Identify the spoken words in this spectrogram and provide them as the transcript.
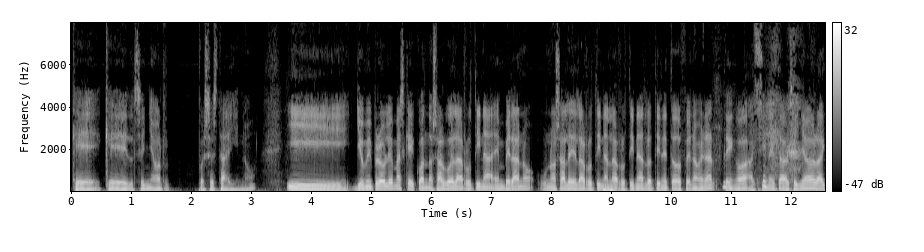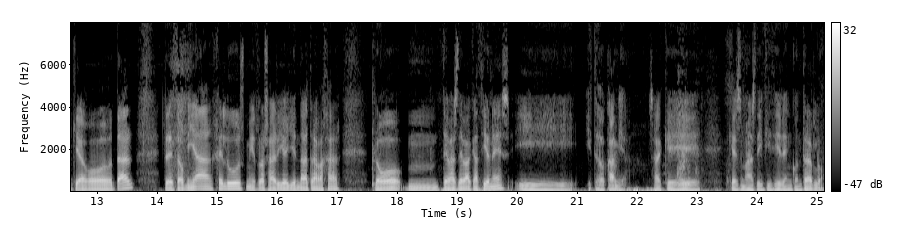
que, que el Señor pues está ahí, ¿no? Y yo mi problema es que cuando salgo de la rutina en verano, uno sale de la rutina, en la rutina lo tiene todo fenomenal. Tengo aquí meto al Señor, aquí hago tal, rezo mi ángelus, mi rosario yendo a trabajar, Luego mm, te vas de vacaciones y, todo cambia. O sea que, es más difícil encontrarlo.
